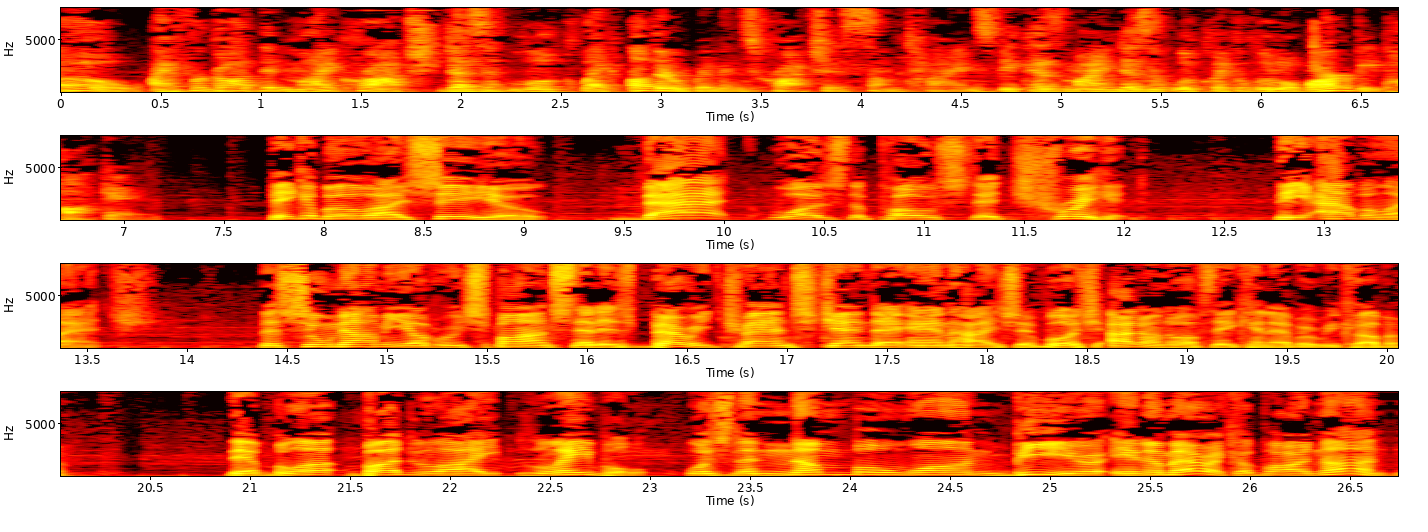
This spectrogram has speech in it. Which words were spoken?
oh, I forgot that my crotch doesn't look like other women's crotches sometimes because mine doesn't look like a little Barbie pocket. Peekaboo, I see you. That was the post that triggered the avalanche, the tsunami of response that has buried transgender Anheuser-Busch. I don't know if they can ever recover. Their Bud Light label was the number one beer in America, bar none,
